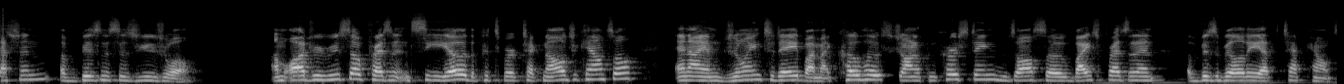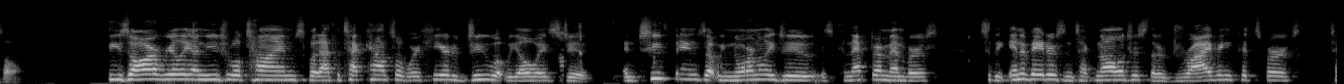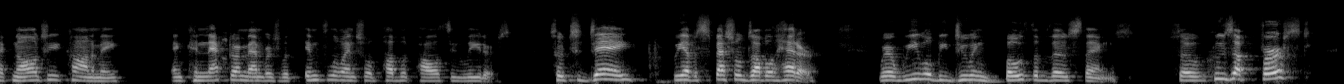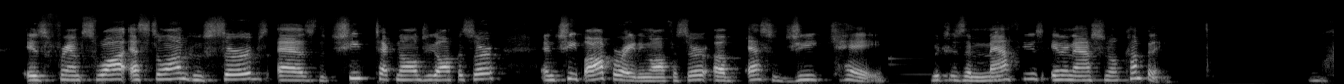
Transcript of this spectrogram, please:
session of business as usual. I'm Audrey Russo, President and CEO of the Pittsburgh Technology Council, and I am joined today by my co-host, Jonathan Kersting, who's also Vice President of Visibility at the Tech Council. These are really unusual times, but at the Tech Council, we're here to do what we always do. And two things that we normally do is connect our members to the innovators and technologists that are driving Pittsburgh's technology economy and connect our members with influential public policy leaders. So today, we have a special double header where we will be doing both of those things. So who's up first is Francois Estellon, who serves as the Chief Technology Officer and Chief Operating Officer of SGK, which is a Matthews International company,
